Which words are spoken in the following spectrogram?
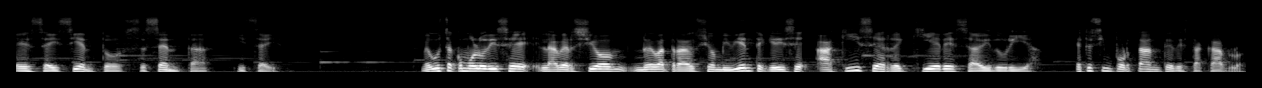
es 666. Me gusta cómo lo dice la versión nueva traducción viviente que dice, aquí se requiere sabiduría. Esto es importante destacarlo.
